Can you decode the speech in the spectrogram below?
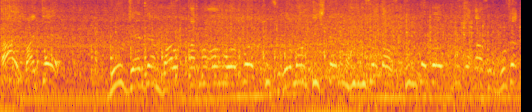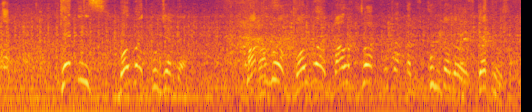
Vai, vai ter! бул жерден балык кармаганга болбойт биз ремонт иштерин жүргүзүп атабыз. Күндө болуп бул азыр бул жака кетиңиз болбойт бул жерде. Макулбу болбойт балык жок бул жакта биз кум төгөбүз кетиңиз.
